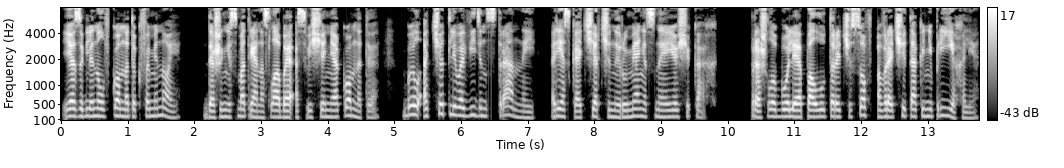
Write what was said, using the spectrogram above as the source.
Я заглянул в комнату к Фоминой. Даже несмотря на слабое освещение комнаты, был отчетливо виден странный, резко очерченный румянец на ее щеках. Прошло более полутора часов, а врачи так и не приехали.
